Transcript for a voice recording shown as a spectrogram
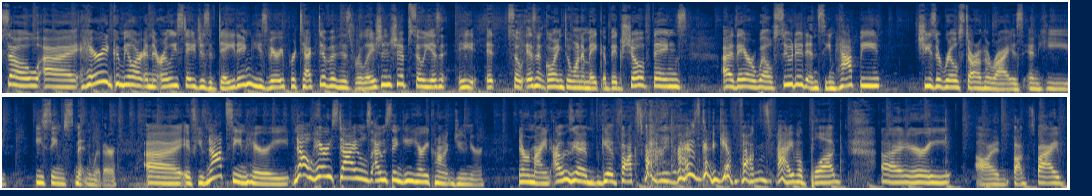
So uh, Harry and Camille are in the early stages of dating. He's very protective of his relationship, so he isn't he it, so isn't going to want to make a big show of things. Uh, they are well suited and seem happy. She's a real star on the rise, and he he seems smitten with her. Uh, if you've not seen Harry, no Harry Styles. I was thinking Harry Connick Jr. Never mind. I was gonna give Fox Five. I was gonna give Fox Five a plug. Uh, Harry on Fox Five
